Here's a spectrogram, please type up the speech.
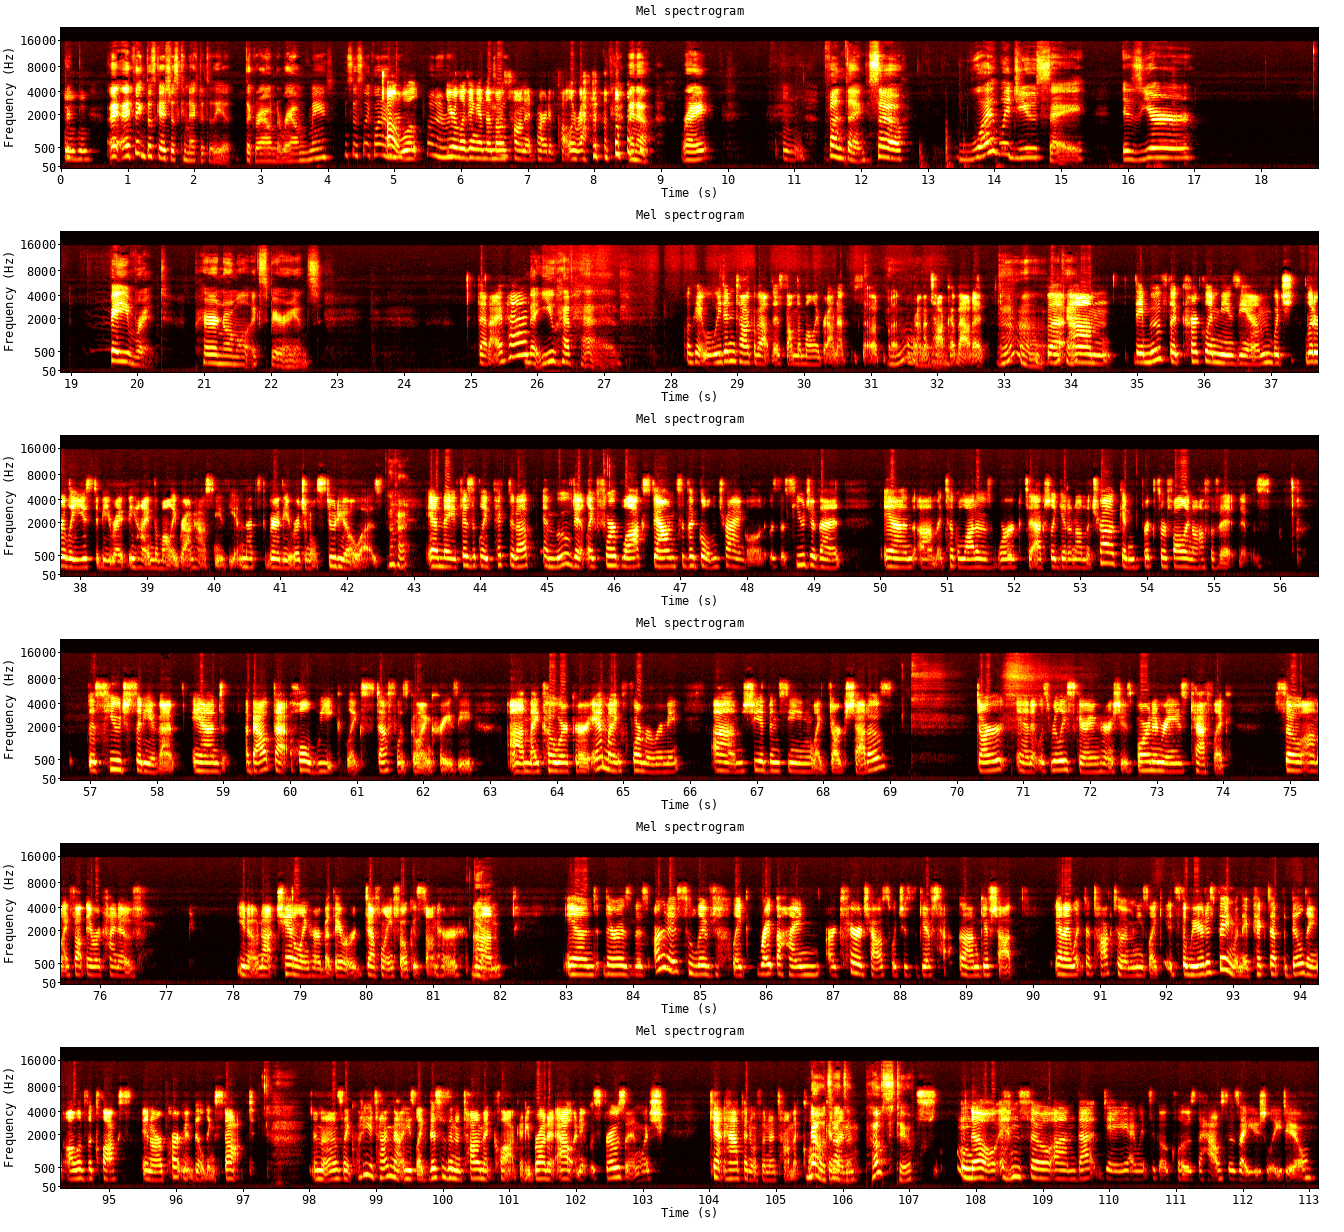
Mm-hmm. I, I think this guy's just connected to the the ground around me. It's just like whatever. Oh well, whatever. you're living in the most haunted part of Colorado. I know, right? Mm-hmm. Fun thing. So, what would you say is your favorite paranormal experience that I've had? That you have had. Okay, well, we didn't talk about this on the Molly Brown episode, but we're going to talk about it. Oh, but okay. um, they moved the Kirkland Museum, which literally used to be right behind the Molly Brown House Museum. That's where the original studio was. Okay and they physically picked it up and moved it like four blocks down to the Golden Triangle. It was this huge event, and um, it took a lot of work to actually get it on the truck, and bricks were falling off of it. And it was this huge city event, and about that whole week, like stuff was going crazy. um, my coworker and my former roommate, um, she had been seeing like dark shadows dart, and it was really scaring her. She was born and raised Catholic, so um, I thought they were kind of, you know, not channeling her, but they were definitely focused on her. Yeah. Um, and there was this artist who lived like right behind our carriage house, which is the gift um, gift shop. And I went to talk to him, and he's like, "It's the weirdest thing. When they picked up the building, all of the clocks in our apartment building stopped." And I was like, "What are you talking about?" He's like, "This is an atomic clock," and he brought it out, and it was frozen, which can't happen with an atomic clock. No, it's and not then, supposed to. No, and so um, that day I went to go close the house as I usually do,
